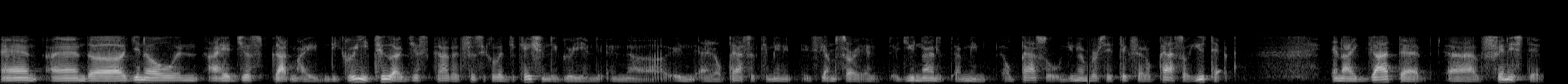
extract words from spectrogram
and and uh you know and i had just got my degree too i just got a physical education degree in in uh in at el paso community i'm sorry at united i mean el paso university of texas at el paso utep and i got that uh finished it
